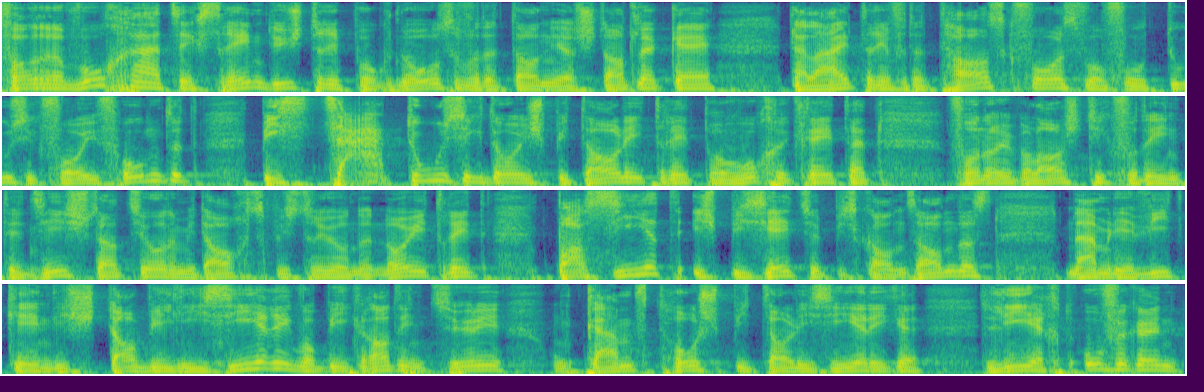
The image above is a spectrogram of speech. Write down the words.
Vor einer Woche hat es extrem düstere Prognosen von der Tanja Stadler gegeben, der Leiterin der Taskforce, die von 1500 bis 10.000 neue Spitaleintritte pro Woche geredet hat, von einer Überlastung der Intensivstationen mit 80 bis 300 Neueintritten. Passiert ist bis jetzt etwas ganz anderes, nämlich eine weitgehende Stabilisierung, wobei gerade in Zürich und Genf die Hospitalisierungen leicht aufgehen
